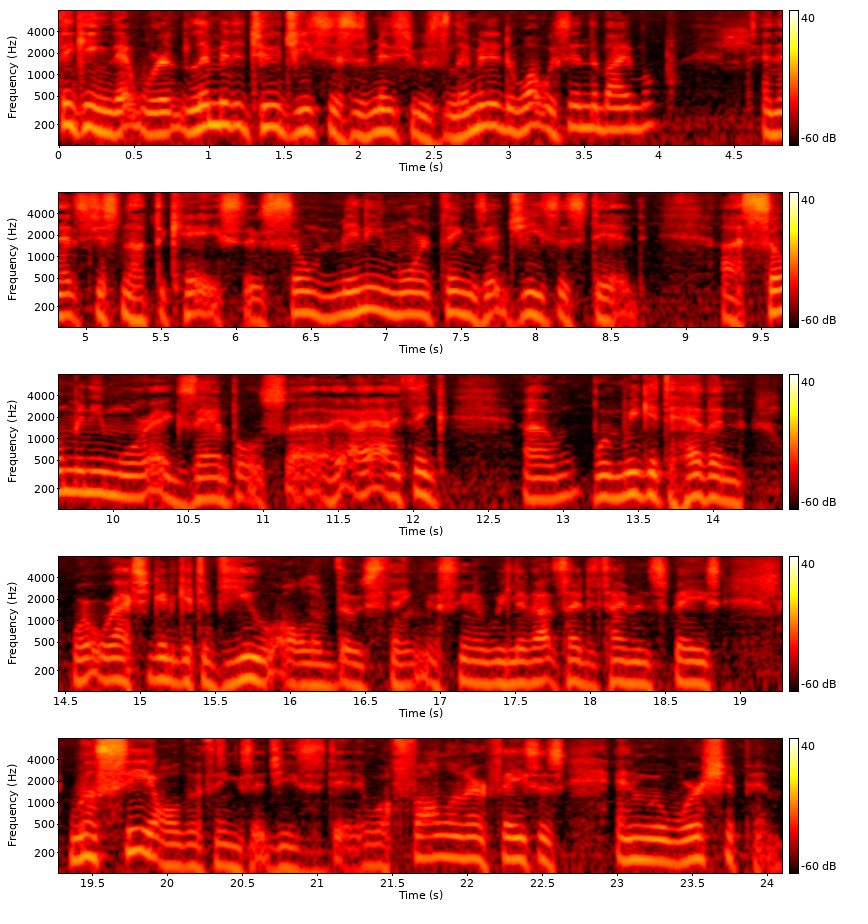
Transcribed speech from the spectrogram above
thinking that we're limited to Jesus' ministry was limited to what was in the Bible, and that's just not the case. There's so many more things that Jesus did, uh, so many more examples. Uh, I, I, think um, when we get to heaven, we're, we're actually going to get to view all of those things. You know, we live outside of time and space. We'll see all the things that Jesus did, and we'll fall on our faces and we'll worship Him.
